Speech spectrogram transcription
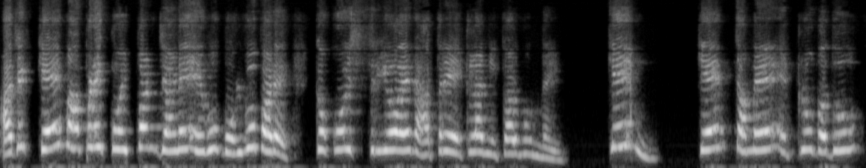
આજે કેમ આપણે કોઈ પણ જાણે એવું બોલવું પડે કે કોઈ સ્ત્રીઓએ રાત્રે એકલા નીકળવું નહીં? કેમ? કેમ તમે એટલું બધું,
